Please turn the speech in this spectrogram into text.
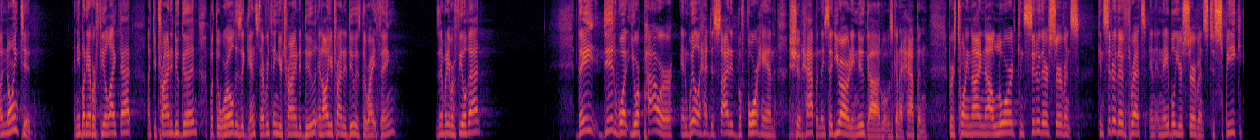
anointed. Anybody ever feel like that? Like you're trying to do good, but the world is against everything you're trying to do, and all you're trying to do is the right thing? Does anybody ever feel that? They did what your power and will had decided beforehand should happen. They said, You already knew, God, what was going to happen. Verse 29 Now, Lord, consider their servants, consider their threats, and enable your servants to speak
